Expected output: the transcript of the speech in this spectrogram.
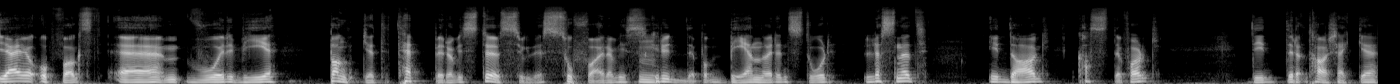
jeg er oppvokst eh, hvor vi banket tepper, og vi støvsugde sofaer, og vi mm. skrudde på ben når en stol løsnet. I dag kaster folk de tar seg ikke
